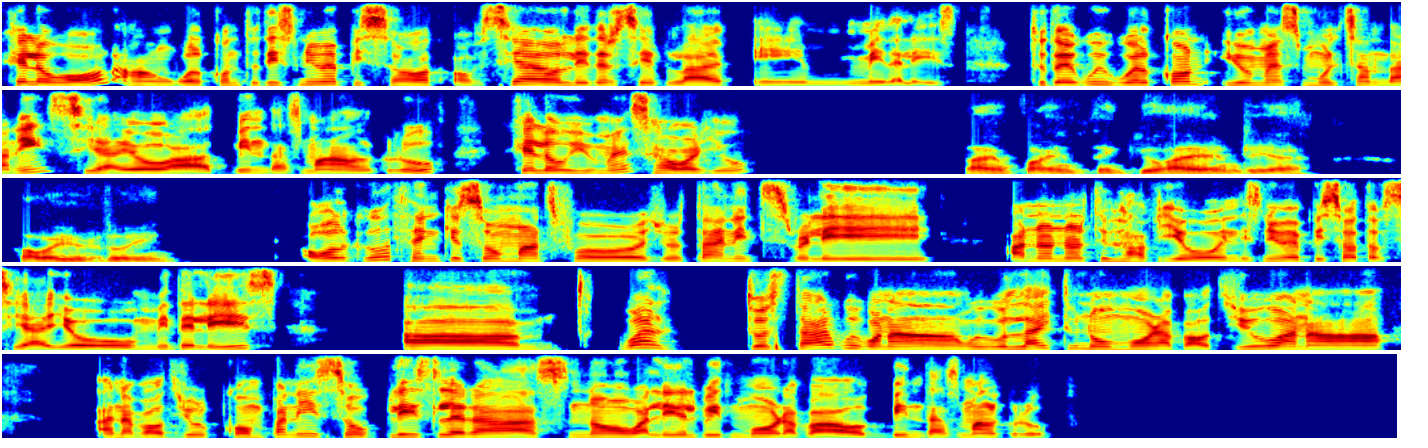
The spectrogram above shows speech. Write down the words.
Hello all and welcome to this new episode of CIO Leadership Live in Middle East. Today we welcome Umesh Moolchandani, CIO at Bin Dasmal Group. Hello Umesh, how are you? I am fine, thank you. Hi Andrea, how are you doing? All good. Thank you so much for your time. It's really an honor to have you in this new episode of CIO Middle East. Um, well, to start, we wanna we would like to know more about you and uh, and about your company. So please let us know a little bit more about Bin Dasmal Group.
